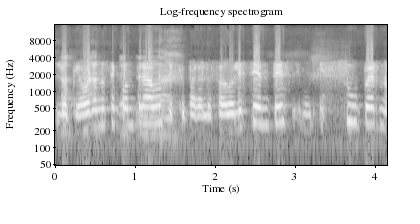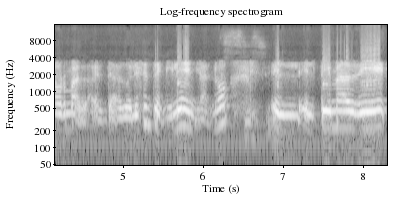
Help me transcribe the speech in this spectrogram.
lo que ahora nos encontramos es, que para los adolescentes es súper normal, de adolescentes milenias, ¿no? El, el tema de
